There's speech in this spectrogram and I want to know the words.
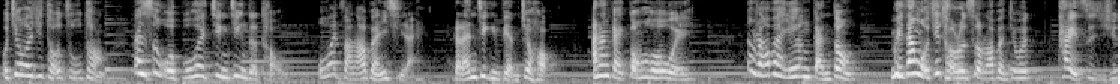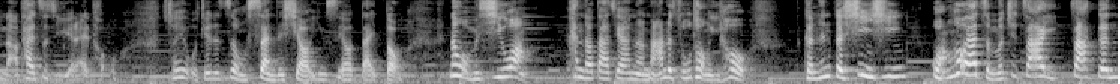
我就会去投竹筒，但是我不会静静的投，我会找老板一起来。给咱进一点就好，啊，咱改讲好话，那老板也很感动。每当我去投的时候，老板就会，他也自己去拿，他自己也来投。所以我觉得这种善的效应是要带动。那我们希望看到大家呢，拿了竹筒以后，可能的信心往后要怎么去扎扎根、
